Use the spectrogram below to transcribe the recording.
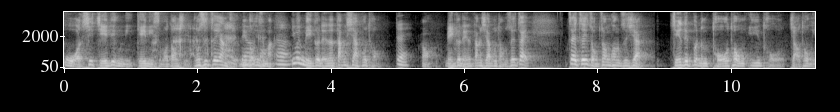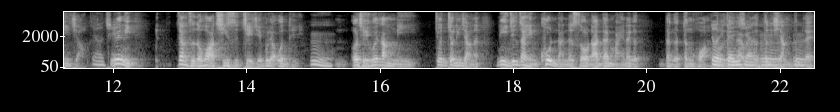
我去决定你给你什么东西，不是这样子，你懂意思吗？嗯。因为每个人的当下不同。对，哦，每个人的当下不同，所以在在这种状况之下，绝对不能头痛医头，脚痛医脚，因为你这样子的话，其实解决不了问题，嗯。嗯，而且会让你就就你讲的，你已经在很困难的时候，然后来买那个那个灯画，对不对？那个灯箱，对不对？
